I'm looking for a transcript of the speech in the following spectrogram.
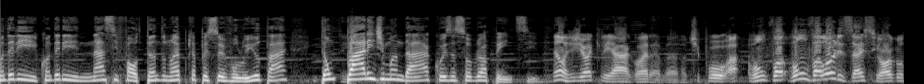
quando ele, quando ele nasce faltando, não é porque a pessoa evoluiu, tá? Então parem de mandar coisas sobre o apêndice. Não, a gente vai criar agora, mano. Tipo, a- vamos, va- vamos valorizar esse órgão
